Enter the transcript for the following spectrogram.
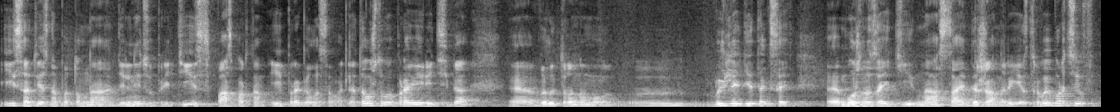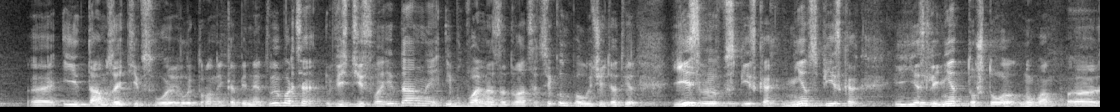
и, соответственно, потом на дельницу прийти с паспортом и проголосовать. Для того, чтобы проверить себя э, в электронном выгляде, так сказать, можно зайти на сайт Державный реестр выборцев э, и там зайти в свой электронный кабинет выборца, ввести свои данные и буквально за 20 секунд получить ответ. Есть вы в списках, нет в списках, и если нет, то что ну, вам э,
